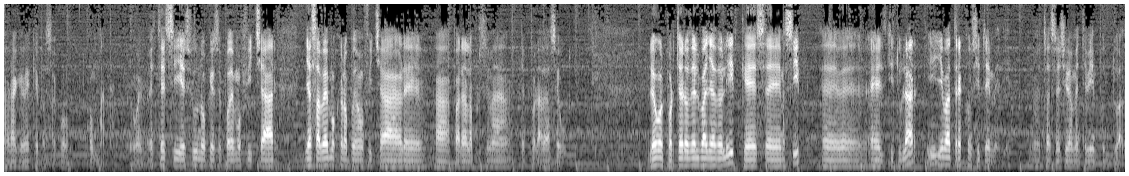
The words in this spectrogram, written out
habrá que ver qué pasa con, con Mata. Pero bueno, este sí es uno que se podemos fichar, ya sabemos que lo podemos fichar eh, para la próxima temporada seguro. Luego el portero del Valladolid, que es eh, Masip, eh, el titular y lleva 3,7 y media. No está excesivamente bien puntuado.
